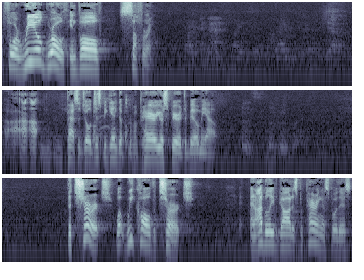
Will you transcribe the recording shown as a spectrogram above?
for real growth involve suffering. I, I, Pastor Joel, just begin to prepare your spirit to bail me out. the church, what we call the church, and I believe God is preparing us for this,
